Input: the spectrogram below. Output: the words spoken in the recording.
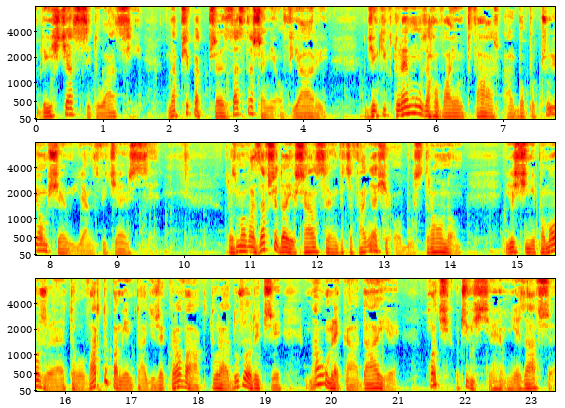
wyjścia z sytuacji, przykład przez zastraszenie ofiary, dzięki któremu zachowają twarz albo poczują się jak zwycięzcy. Rozmowa zawsze daje szansę wycofania się obu stronom. Jeśli nie pomoże, to warto pamiętać, że krowa, która dużo ryczy, mało mleka daje, choć oczywiście nie zawsze.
